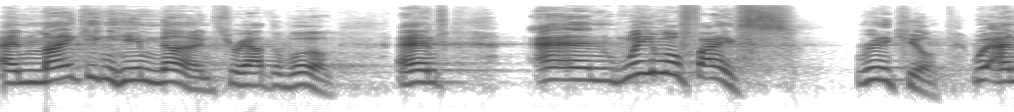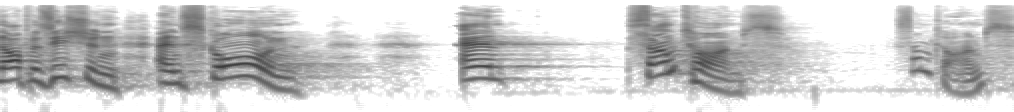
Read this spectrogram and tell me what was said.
and making him known throughout the world. And, and we will face ridicule and opposition and scorn. And sometimes, sometimes,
